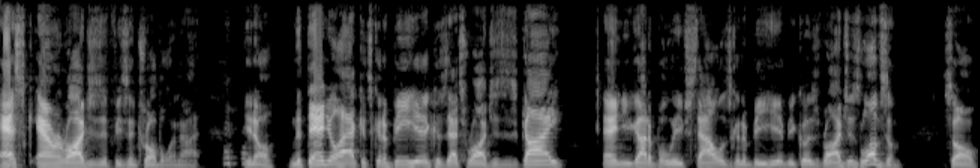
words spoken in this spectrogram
Ask Aaron Rodgers if he's in trouble or not. You know, Nathaniel Hackett's going to be here because that's Rodgers' guy. And you got to believe Sal is going to be here because Rodgers loves him. So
